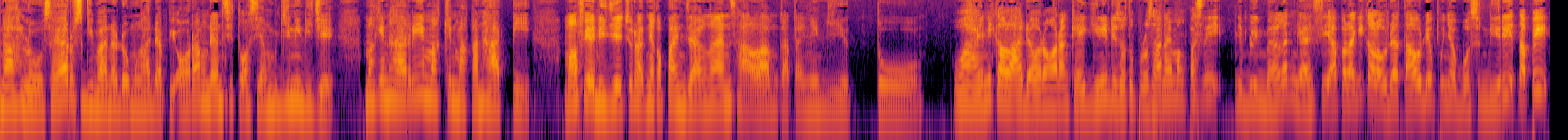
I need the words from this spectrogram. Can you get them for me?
Nah loh saya harus gimana dong menghadapi orang dan situasi yang begini DJ. Makin hari makin makan hati. Maaf ya DJ curhatnya kepanjangan. Salam katanya gitu. Wah ini kalau ada orang-orang kayak gini di suatu perusahaan emang pasti nyebelin banget gak sih? Apalagi kalau udah tahu dia punya bos sendiri, tapi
